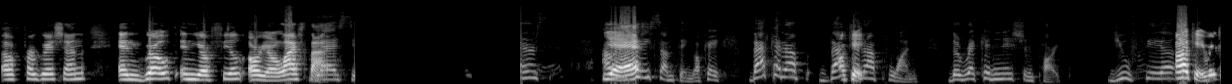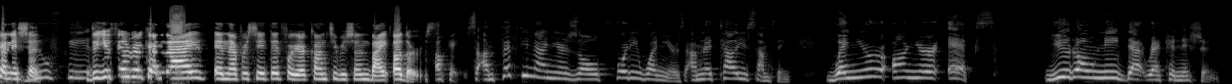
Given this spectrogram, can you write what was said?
of progression and growth in your field or your lifestyle? Yes. yes. I want to say something. Okay. Back it up. Back Okay. it up one. The recognition part. Do you feel Okay, recognition. you feel Do you feel recognized and appreciated for your contribution by others? Okay, so I'm 59 years old, 41 years. I'm going to tell you something. When you're on your X, you don't need that recognition.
